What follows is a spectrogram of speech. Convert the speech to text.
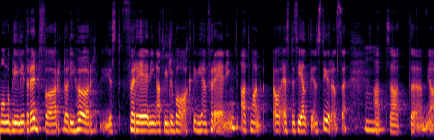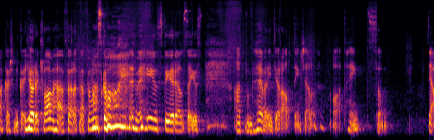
många blir lite rädd för då de hör just förening, att vill du vara aktiv i en förening, att man, och speciellt i en styrelse, att, att eh, ja, kanske ni kan göra reklam här för att varför man ska vara med i en styrelse, just att man behöver inte göra allting själv och att det inte som Ja,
